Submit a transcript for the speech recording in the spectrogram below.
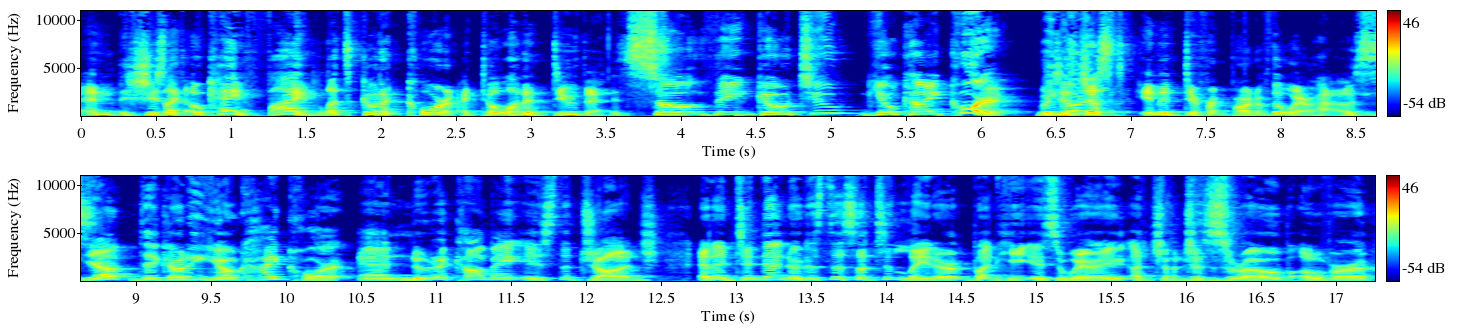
And she's like, okay, fine, let's go to court. I don't want to do this. So they go to Yokai Court, Which is to- just in a different part of the warehouse. Yep, they go to Yokai Court, and Nurikabe is the judge. And I did not notice this until later, but he is wearing a judge's robe over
